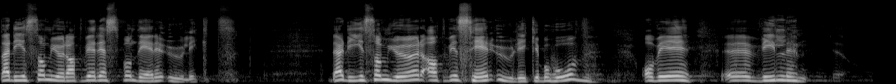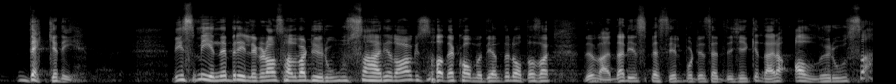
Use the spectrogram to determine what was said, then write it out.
Det er de som gjør at vi responderer ulikt. Det er de som gjør at vi ser ulike behov og vi eh, vil dekke de. Hvis mine brilleglass hadde vært rosa her i dag, så hadde jeg kommet hjem til Lotte og sagt du verden er litt spesielt borti Senterkirken. Der er alle rosa.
